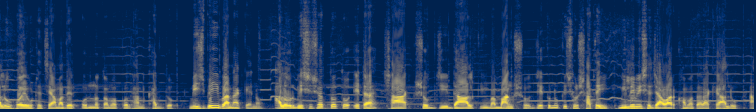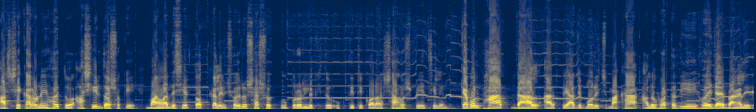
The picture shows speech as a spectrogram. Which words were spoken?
আলু হয়ে উঠেছে আমাদের অন্যতম প্রধান খাদ্য। মিশবেই বা না কেন? আলুর বিশেষত্ব তো এটা, শাক, সবজি, ডাল কিংবা মাংস যে কোনো কিছুর সাথেই মিলেমিশে যাওয়ার ক্ষমতা রাখে আলু। আর সে কারণেই হয়তো আশির দশকে বাংলাদেশের তৎকালীন স্বৈরশাসক উপরোল্লিখিত উক্তিটি করার সাহস পেয়েছিলেন। কেবল ভাত, ডাল আর পেঁয়াজ, মরিচ, মাখা, আলু ভর্তা দিয়েই হয়ে যায় বাঙালির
